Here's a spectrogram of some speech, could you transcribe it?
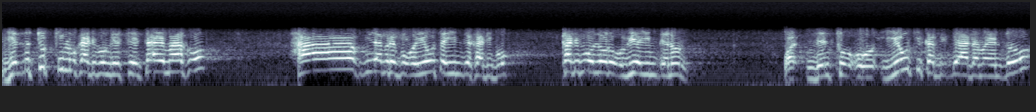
ngel ɗo tokkimo kadi bo ngel senta e maako haa wiɗamre bo o yewta yimɓe kadi bo. Kadi bo loro o wiya yimɓe noon. Nden to o yewti ka ɓiɓɓe adama en ɗo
